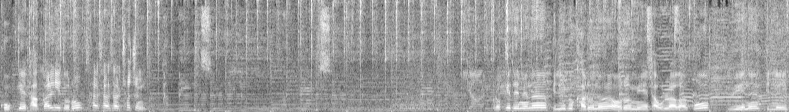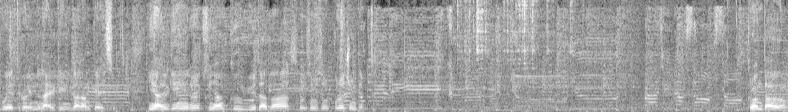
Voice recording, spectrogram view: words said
곱게 다 깔리도록 살살살 쳐줍니다. 그렇게 되면은 빌리브 가루는 얼음 위에 다 올라가고 위에는 빌리브에 들어있는 알갱이가 남게 됐습니다. 이 알갱이를 그냥 그 위에다가 솔솔솔 뿌려주면 됩니다. 그런 다음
